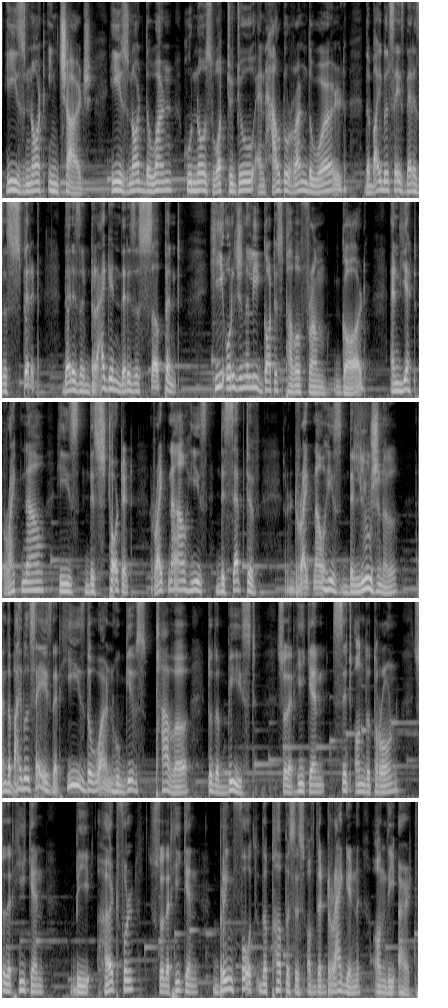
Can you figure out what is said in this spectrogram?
He is not in charge. He is not the one who knows what to do and how to run the world. The Bible says there is a spirit, there is a dragon, there is a serpent. He originally got his power from God, and yet right now he's distorted. Right now he's deceptive. Right now he's delusional. And the Bible says that he is the one who gives power to the beast so that he can sit on the throne, so that he can be hurtful, so that he can bring forth the purposes of the dragon on the earth.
